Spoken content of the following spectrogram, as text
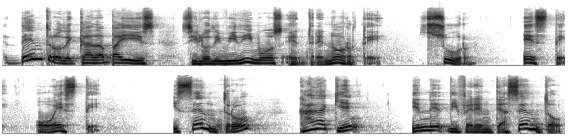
dentro de cada país, si lo dividimos entre norte, sur, este, oeste y centro, cada quien tiene diferente acento.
